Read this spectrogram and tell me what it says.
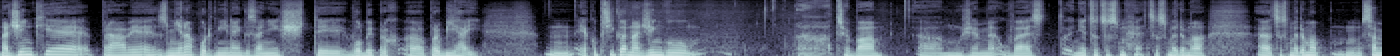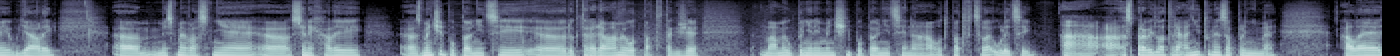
Nudging je právě změna podmínek, za nichž ty volby pro, uh, probíhají. Mm, jako příklad nudgingu třeba můžeme uvést něco, co jsme, co jsme, doma, eh, co jsme doma mm, sami udělali. Eh, my jsme vlastně eh, si nechali zmenšit popelnici, do které dáváme odpad. Takže máme úplně nejmenší popelnici na odpad v celé ulici. A, a z pravidla teda ani tu nezaplníme. Ale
